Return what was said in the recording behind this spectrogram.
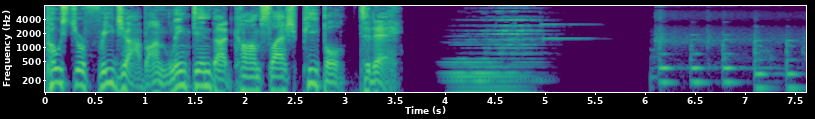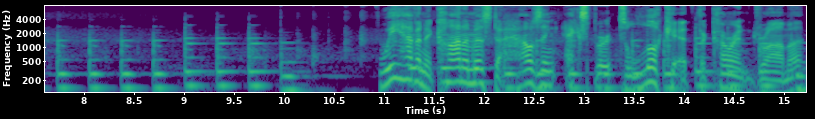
Post your free job on linkedin.com/people slash people today. We have an economist, a housing expert to look at the current drama.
